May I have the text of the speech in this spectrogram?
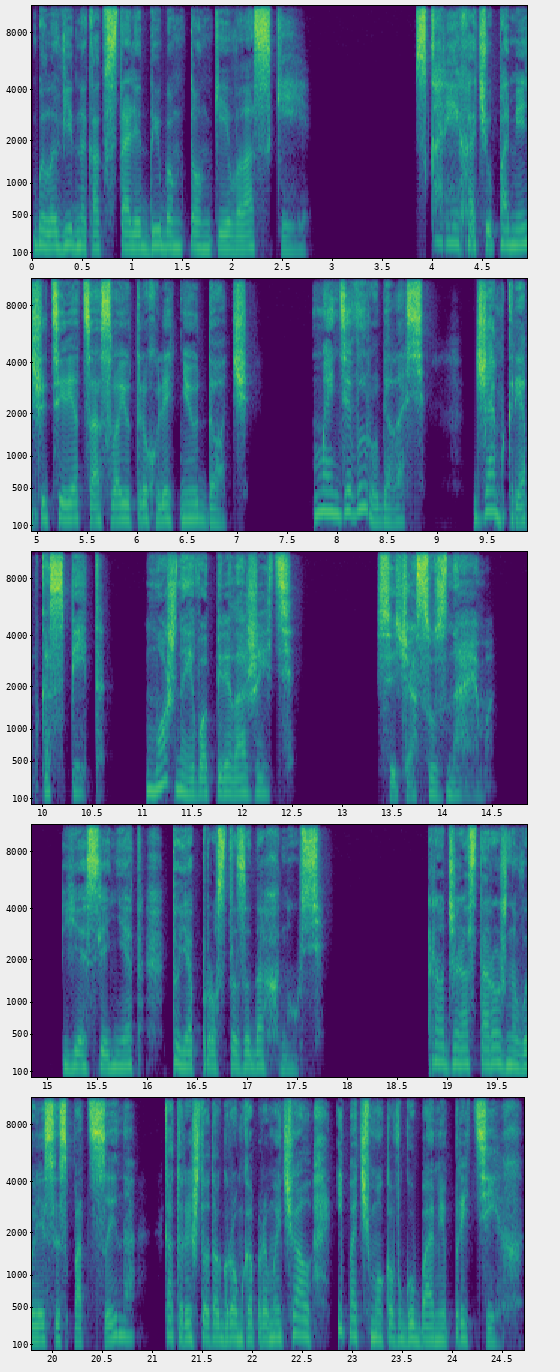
было видно, как встали дыбом тонкие волоски. Скорее хочу поменьше тереться о свою трехлетнюю дочь. Мэнди вырубилась. Джем крепко спит. Можно его переложить? Сейчас узнаем. Если нет, то я просто задохнусь. Роджер осторожно вылез из-под сына, который что-то громко промычал и, почмокав губами, притих.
